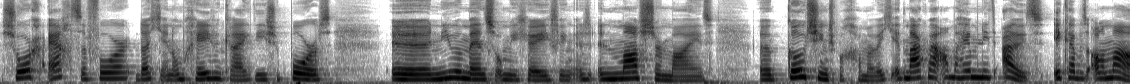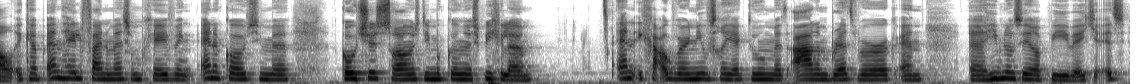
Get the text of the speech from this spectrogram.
Zorg echt ervoor dat je een omgeving krijgt die je support. Uh, nieuwe mensen omgeving, een, mastermind, een coachingsprogramma. Weet je, het maakt mij allemaal helemaal niet uit. Ik heb het allemaal. Ik heb een hele fijne mensenomgeving en een coach coaches trouwens, die me kunnen spiegelen. En ik ga ook weer een nieuw traject doen met adem, breathwork en uh, hypnotherapie. Weet je, het,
